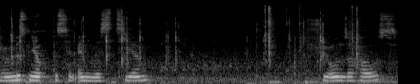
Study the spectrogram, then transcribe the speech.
Leute, wir müssen ja auch ein bisschen investieren. Für unser Haus.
